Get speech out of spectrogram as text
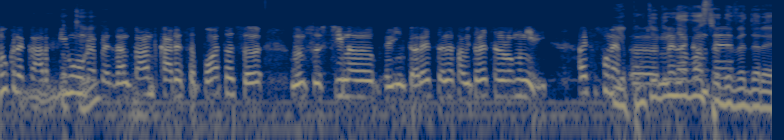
nu cred că ar fi okay. un reprezentant care să poată să îmi susțină interesele sau interesele României. Hai să spunem... E punctul uh, dumneavoastră de vedere.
